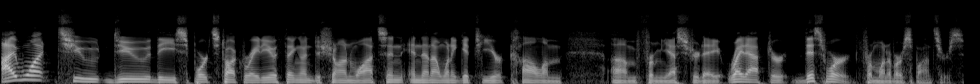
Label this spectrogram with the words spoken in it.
I want to do the sports talk radio thing on Deshaun Watson, and then I want to get to your column um, from yesterday right after this word from one of our sponsors.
